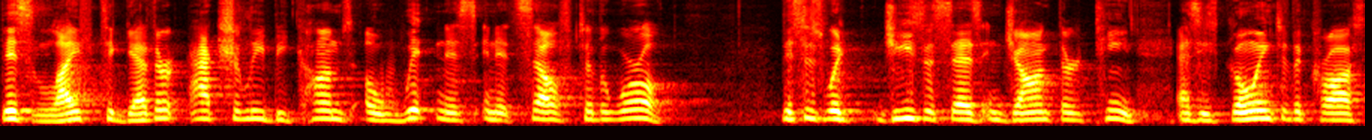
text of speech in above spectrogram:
this life together actually becomes a witness in itself to the world. This is what Jesus says in John 13. As he's going to the cross,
